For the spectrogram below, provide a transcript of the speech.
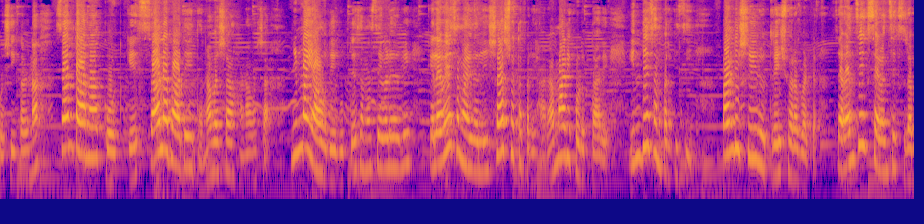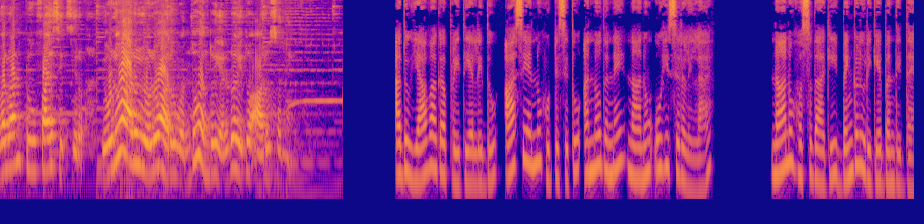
ವಶೀಕರಣ, ಸಂತಾನ, ಕೋರ್ಟ್ ಕೇಸ್ ಸಾಲಬಾಧೆ ಧನವಶ, ಹಣವಶ, ನಿಮ್ಮ ಯಾವುದೇ ಗುಪ್ತ ಸಮಸ್ಯೆಗಳಿರಲಿ ಕೆಲವೇ ಸಮಯದಲ್ಲಿ ಶಾಶ್ವತ ಪರಿಹಾರ ಮಾಡಿಕೊಡುತ್ತಾರೆ. ಇಂದೇ ಸಂಪರ್ಕಿಸಿ. ಪಂಡಿತ್ ಶ್ರೀ ರುದ್ರೇಶ್ವರ ಭಟ್ ಸೆವೆನ್ ಸಿಕ್ಸ್ ಅದು ಯಾವಾಗ ಪ್ರೀತಿಯಲ್ಲಿದ್ದು ಆಸೆಯನ್ನು ಹುಟ್ಟಿಸಿತು ಅನ್ನೋದನ್ನೇ ನಾನು ಊಹಿಸಿರಲಿಲ್ಲ. ನಾನು ಹೊಸದಾಗಿ ಬೆಂಗಳೂರಿಗೆ ಬಂದಿದ್ದೆ.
